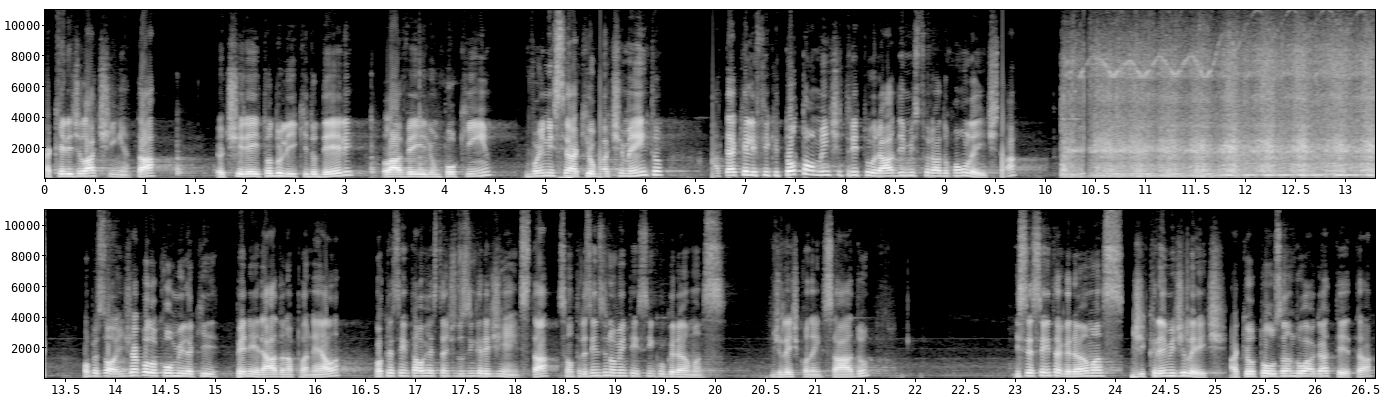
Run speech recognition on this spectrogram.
aquele de latinha, tá? Eu tirei todo o líquido dele, lavei ele um pouquinho. Vou iniciar aqui o batimento até que ele fique totalmente triturado e misturado com o leite, tá? Bom, pessoal, a gente já colocou o milho aqui peneirado na panela. Vou acrescentar o restante dos ingredientes, tá? São 395 gramas de leite condensado e 60 gramas de creme de leite. Aqui eu estou usando o HT, tá?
